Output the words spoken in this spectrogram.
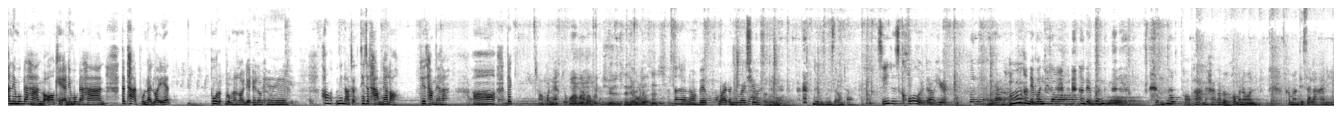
อันนี้มุกดาหารบอกอ๋อโอเค อันนี้มุกดาหาร แต่ถาดปุ่นไหนลอยเอสพูดลูกนั้นลอยเดสโอเค ห้องนี่เหรอจะที่จะทำเนี่ยเหรอ ที่ทำเนี่ยนะอ๋อเด็กสองคนเนี่ย Why am I not wearing shoes and everyone else is? I don't know babe why don't you wear shoes ดูไม่ใส่รองเท้า see this colder down here อืมทันเดเพิ่นทันเดเพิ่นสมทบ ขอพระนะคะว่าแบบขอมานอนขอมานอนที่ศาลานี้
